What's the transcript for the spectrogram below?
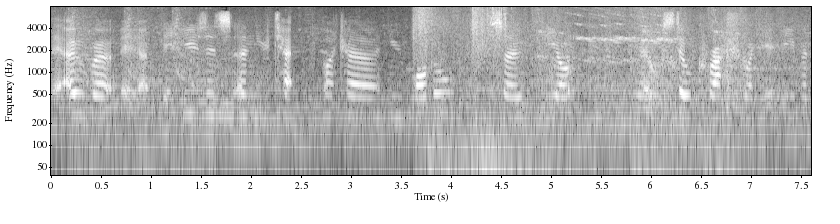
it over it, it uses a new tech like a new model, so you it will still crash when you even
